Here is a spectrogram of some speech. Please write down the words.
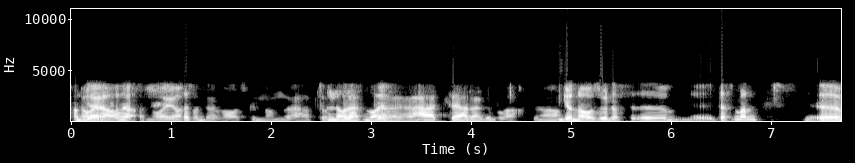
von Neuer, der von der Neuer hat er rausgenommen gehabt und genau, hat, Neuer. äh, hat Zerda gebracht. Ja. Genauso, dass äh, dass man äh,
